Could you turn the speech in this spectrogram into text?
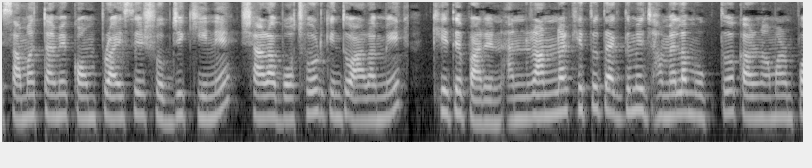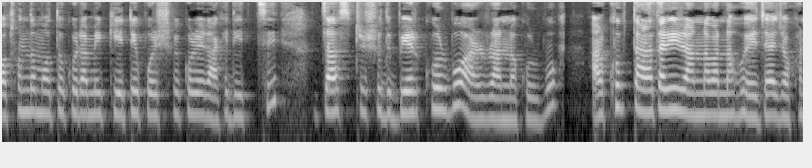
সামার টাইমে কম প্রাইসের সবজি কিনে সারা বছর কিন্তু আরামে খেতে পারেন। অ্যান্ড রান্নার ক্ষেত্রে তো একদমই ঝামেলা মুক্ত, কারণ আমার পছন্দ মতো করে আমি কেটে পরিষ্কার করে রাখে দিচ্ছি। জাস্ট শুধু বের করব আর রান্না করব। আর খুব তাড়াতাড়ি রান্না বান্না হয়ে যায় যখন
